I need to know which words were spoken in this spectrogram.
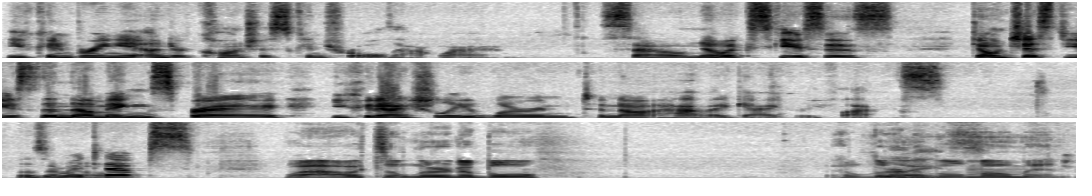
you can bring it under conscious control that way. So no excuses. Don't just use the numbing spray. You can actually learn to not have a gag reflex. Those are my Wow. tips. Wow, it's a learnable, a learnable Nice. moment.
